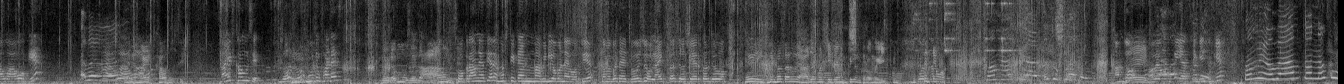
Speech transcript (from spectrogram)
આવો આવો, કે? એને ખાવું છે. માહિર ખાવું છે? જો જો મોઢું ફાડે. રમવું છે આ શું છોકરાઓને અત્યારે મસ્તી ટાઈમમાં વીડિયો બનાવ્યો છે. તમે બધા જોજો લાઈક કરજો શેર કરજો. આજે પછી ટાઈમ ફિલ્મ કરવા મળી આમ જો હવે હું તૈયાર થઈ ગઈ છું કે? મમ્મી હવે આમ તો નથી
